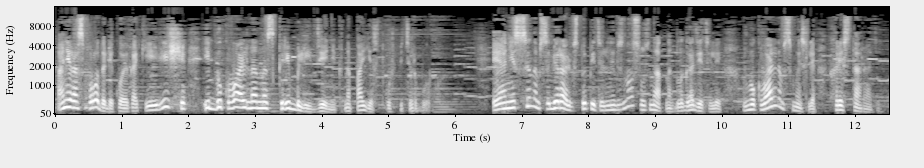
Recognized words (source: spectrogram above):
Они распродали кое-какие вещи и буквально наскребли денег на поездку в Петербург. И они с сыном собирали вступительный взнос у знатных благодетелей в буквальном смысле Христа ради.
